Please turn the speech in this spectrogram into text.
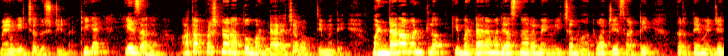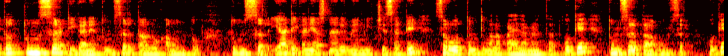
मॅंगनीजच्या दृष्टीनं. ठीक आहे? हे झालं. आता प्रश्न राहतो भंडाऱ्याच्या बाबतीमध्ये. भंडारा म्हटलं की भंडाऱ्यामध्ये असणारं मॅंगनीजच्या महत्त्वाचे साठे तर ते म्हणजे तो तुमसर ठिकाण आहे तुमसर तालुका म्हणतो. तुमसर या ठिकाणी असणारे मॅग्नेटचे साठे सर्वोत्तम तुम्हाला पाहायला मिळतात. ओके तुमसर ता उमसर. ओके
